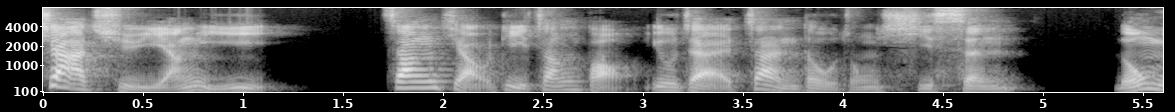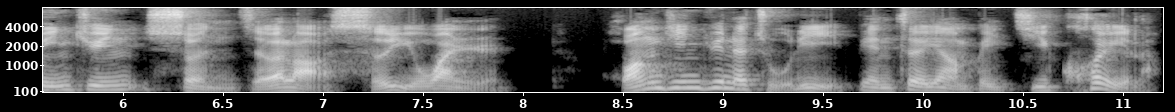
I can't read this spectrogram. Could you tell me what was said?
下取杨一役，张角弟张宝又在战斗中牺牲，农民军损折了十余万人，黄巾军的主力便这样被击溃了。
